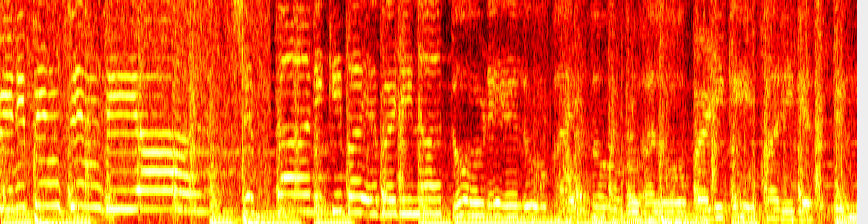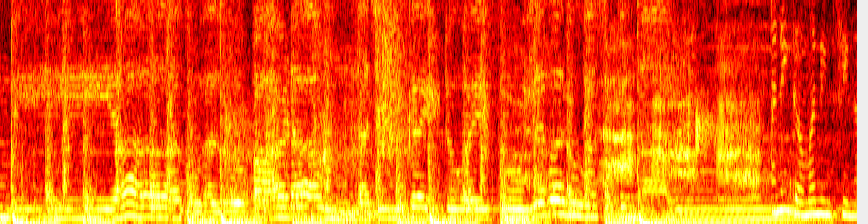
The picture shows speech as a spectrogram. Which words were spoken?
వినిపించింది పడికి పరిగెత్తింది. ఆ గుహలో పాడా ఉన్న జింక ఇటువైపు ఎవరు వస్తున్నారు? అని గమనించిన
